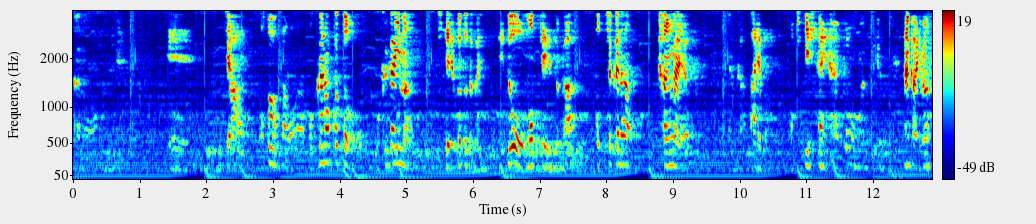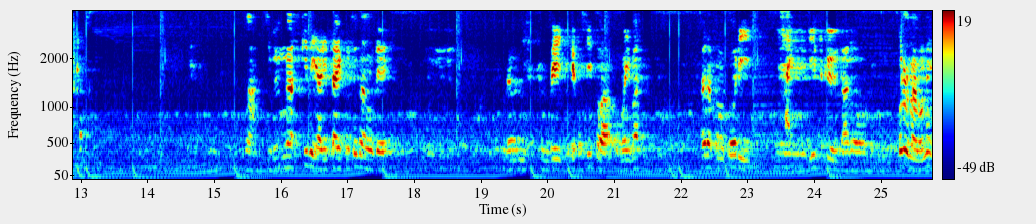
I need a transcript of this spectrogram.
あの、えーじゃあ、お父さんは僕のことを、僕が今してることとかについてどう思っているとか、率直な考えを、なんかあればお聞きしたいなと思うんですけど、なんかありますか？まあ、自分が好きでやりたいことなので、それに進んでいってほしいとは思います。ただその通り、はいリスク、あの、コロナのね、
